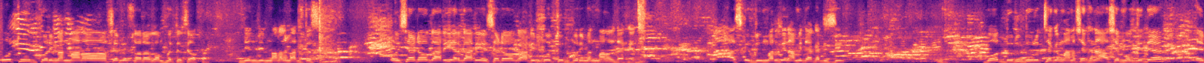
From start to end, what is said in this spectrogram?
প্রচুর পরিমাণ মানুষের সরগম হইতেছে অর্থাৎ। দিন দিন মানুষ বাড়তেছে। ওই সাইডেও গাড়ি আর গাড়ি ওই সাইডেও গাড়ি, প্রচুর পরিমাণ মানুষ দেখেন। আজকে জুম্মার দিন আমি দেখা দিছি। বহুত দূর দূর থেকে মানুষ এখানে আসে মসজিদে। এই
